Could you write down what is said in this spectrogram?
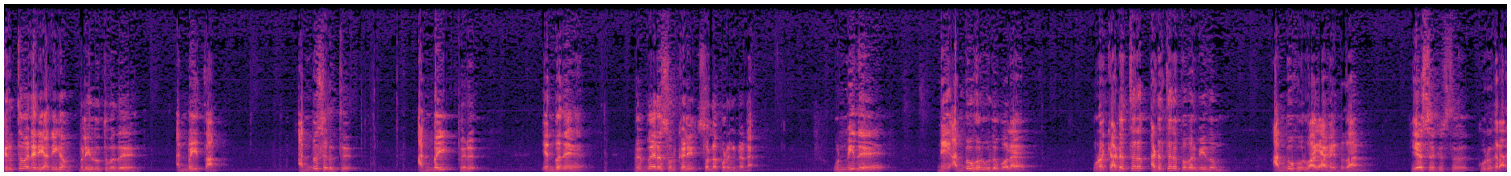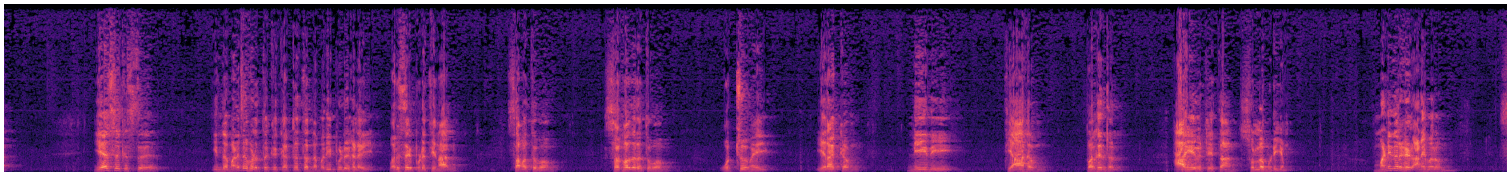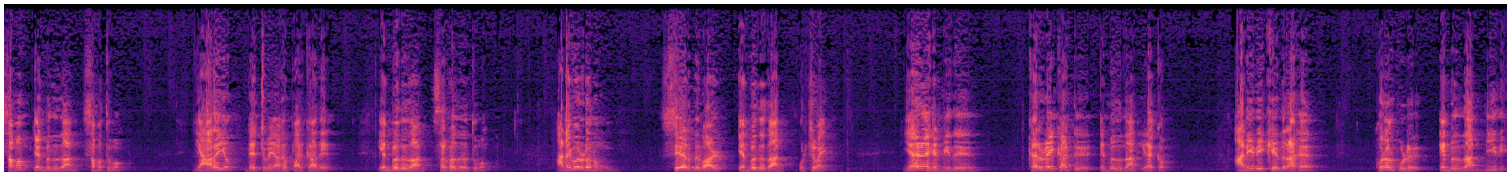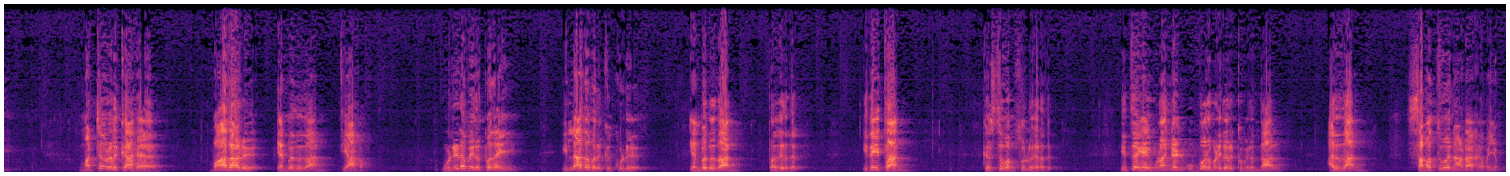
கிறிஸ்தவ நெறி அதிகம் வலியுறுத்துவது அன்பைத்தான். அன்பு செலுத்து அன்பை பெறு என்பதே வெவ்வேறு சொற்களில் சொல்லப்படுகின்றன. உன் மீது நீ அன்பு கூறுவது போல உனக்கு அடுத்திரு அடுத்திருப்பவர் மீதும் அன்பு கூறுவாயாக என்றுதான் இயேசு கிறிஸ்து கூறுகிறார். இயேசு கிறிஸ்து இந்த மனித குலத்துக்கு கற்றுத்தந்த மதிப்பீடுகளை வரிசைப்படுத்தினால் சமத்துவம் சகோதரத்துவம் ஒற்றுமை இரக்கம் நீதி தியாகம் பகிர்தல் ஆகியவற்றைத்தான் சொல்ல முடியும். மனிதர்கள் அனைவரும் சமம் என்பதுதான் சமத்துவம். யாரையும் வேற்றுமையாக பார்க்காதே என்பதுதான் சகோதரத்துவம். அனைவருடனும் சேர்ந்து வாழ் என்பதுதான் ஒற்றுமை. ஏழைகள் மீது கருணை காட்டு என்பதுதான் இரக்கம். அநீதிக்கு எதிராக குரல் கொடு என்பதுதான் நீதி. மற்றவர்களுக்காக வாதாடு என்பதுதான் தியாகம். உன்னிடம் இருப்பதை இல்லாதவருக்கு கொடு என்பதுதான் பகிர்தல். இதைத்தான் கிறிஸ்துவம் சொல்லுகிறது. இத்தகைய குணங்கள் ஒவ்வொரு மனிதருக்கும் இருந்தால் அதுதான் சமத்துவ நாடாக அமையும்.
